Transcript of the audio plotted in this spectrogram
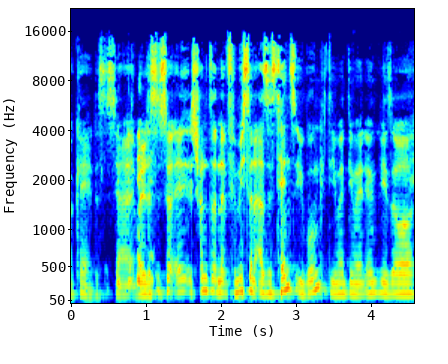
Okay, das ist ja, weil das ist so, äh, ist schon so eine, für mich so eine Assistenzübung, die man, die man irgendwie so,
